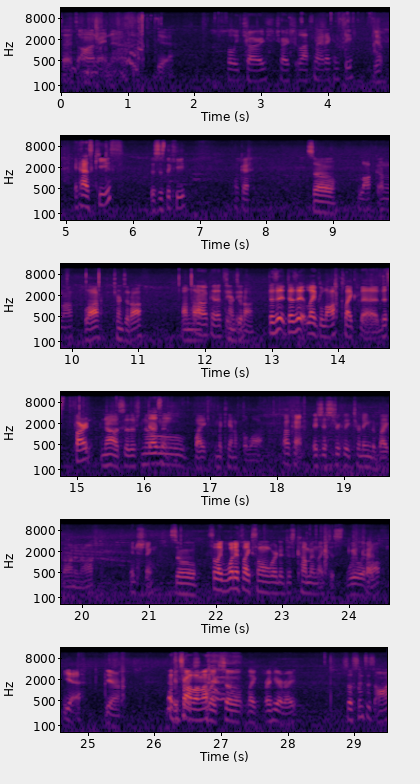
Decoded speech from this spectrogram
so it's on right now. yeah. Fully charged. Charged last night, I can see. Yep. It has keys. This is the key. Okay. So Lock, unlock. lock turns it off. Unlock Oh, okay, that's turns easy. it on. Does it does it like lock like the this part? No, so there's no Doesn't. bike mechanical lock. Okay, It's just strictly turning the bike on and off. interesting. So So like, what if like someone were to just come and like just Wheel it off? Yeah, yeah. that's It's a problem. Like, huh? like so, like right here, right? So since it's on,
